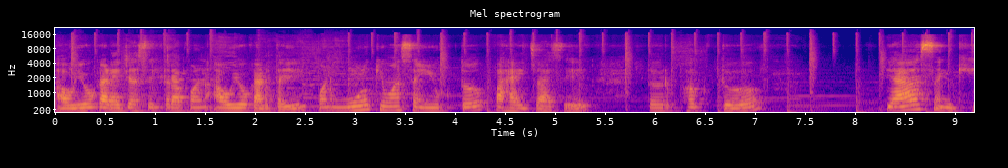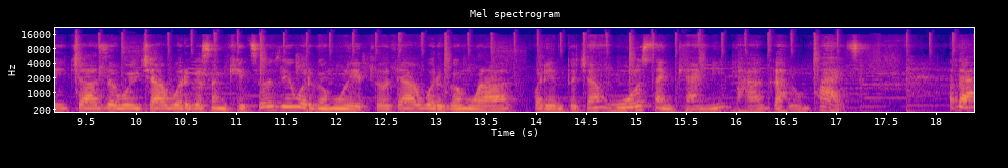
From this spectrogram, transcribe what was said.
अवयव काढायचे असेल तर आपण अवयव काढता येईल. पण मूळ किंवा संयुक्त पाहायचं असेल तर फक्त त्या संख्येच्या जवळच्या वर्गसंख्येचं जे वर्गमूळ येतं त्या वर्गमुळापर्यंतच्या मूळ संख्यांनी भाग घालून पाहायचं. आता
